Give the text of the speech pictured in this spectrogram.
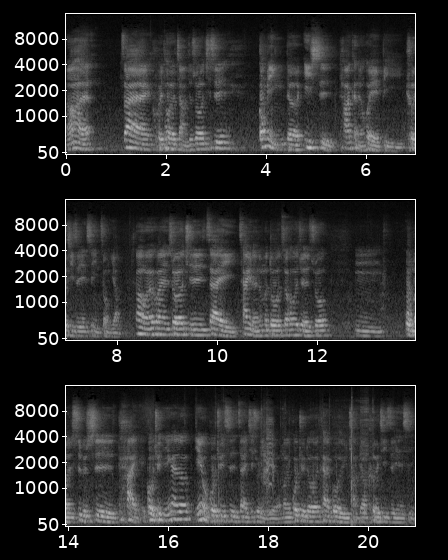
然后还再回头讲，就说其实。公民的意识，它可能会比科技这件事情重要。那我们会发现说，其实，在参与了那么多之后，会觉得说，嗯，我们是不是太过去？应该说，也有过去是在技术领域，我们过去都太过于强调科技这件事情。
